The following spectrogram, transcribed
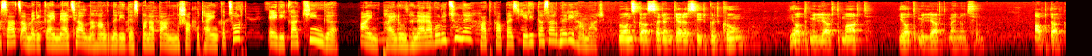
ասաց Ամերիկայի Միացյալ Նահանգների դեսպանատան մշակութային կցորդ Էրիկա Քինգը։ Այն փայլուն հնարավորություն է հատկապես երիտասարդների համար։ Ոնց կա սեր ընկերս իր գրքում 7 միլիարդ մարդ, 7 միլիարդ մենություն։ Ապտակ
